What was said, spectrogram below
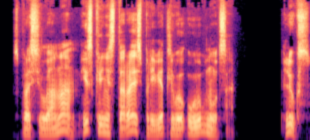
— спросила она, искренне стараясь приветливо улыбнуться. «Люкс».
